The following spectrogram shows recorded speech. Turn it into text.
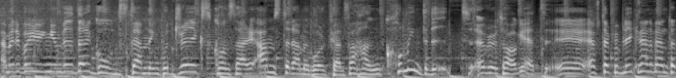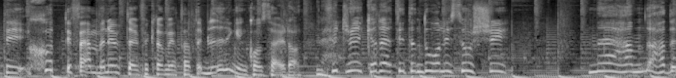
Ja, men det var ju ingen vidare god stämning på Drakes konsert i Amsterdam igår kväll för han kom inte dit överhuvudtaget. Eh, Efter att publiken hade väntat i 75 minuter fick de veta att det blir ingen konsert idag. För Drake hade ätit en dålig sushi. Nej, han hade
